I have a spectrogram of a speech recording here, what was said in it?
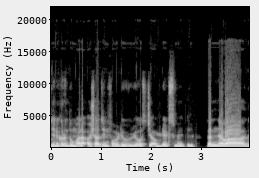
जेणेकरून तुम्हाला अशाच इन्फॉर्मेटिव्ह व्हिडिओजचे अपडेट्स मिळतील. धन्यवाद.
